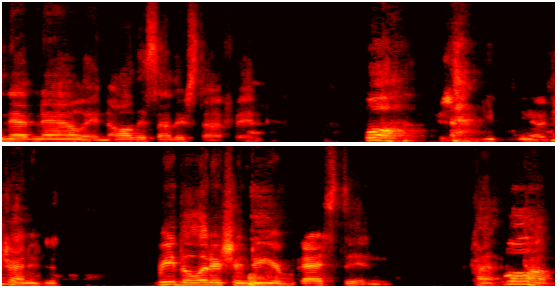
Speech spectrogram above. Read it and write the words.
baricitinib now and all this other stuff and well you, you know trying to just read the literature and do your best and well,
